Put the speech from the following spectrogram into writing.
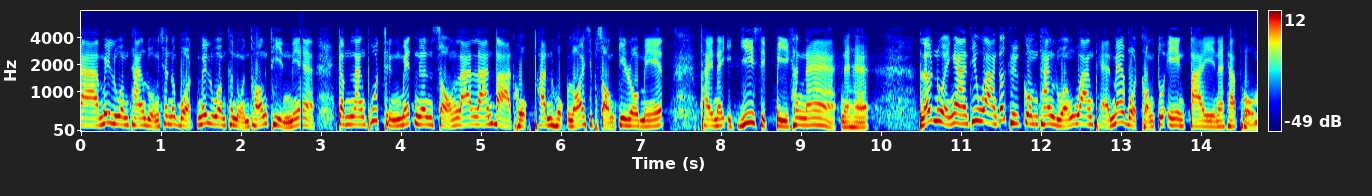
ดา ไม่รวมทางหลวงชนบท ไม่รวมถนนท้องถิ่นเนี่ยกำลังพูดถึงเม็ดเงิน 2 ล้านล้านบาท 6,612 กิโลเมตร ภายในอีก 20 ปีข้างหน้านะฮะ แล้วหน่วยงานที่วางก็คือกรมทางหลวงวางแผนแม่บทของตัวเองไปนะครับผม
